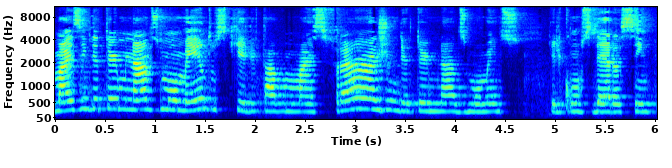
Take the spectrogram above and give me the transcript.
mas em determinados momentos que ele estava mais frágil, em determinados momentos que ele considera assim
